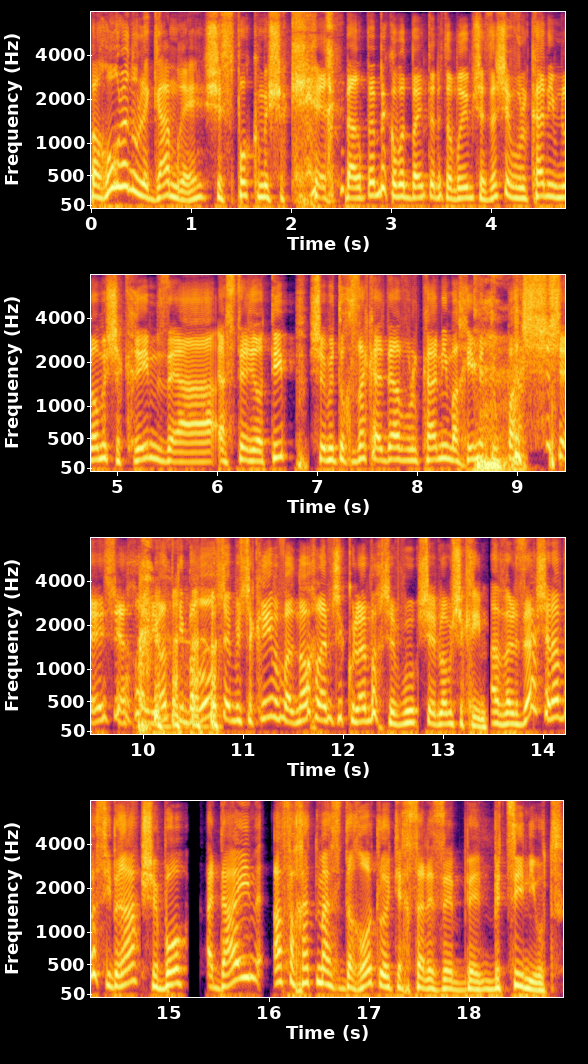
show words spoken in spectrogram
ברור לנו לגמרי שספוק משקר. בהרבה מקומות באינטרנט אומרים שזה שוולקנים לא משקרים זה הסטריאוטיפ שמתוחזק על ידי הוולקנים הכי מטופש שיכול להיות, כי ברור שהם משקרים, אבל נוח להם שכולם יחשבו שהם לא משקרים. אבל זה השלב בסדרה שבו עדיין אף אחת מהסדרות לא התייחסה לזה בציניות,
